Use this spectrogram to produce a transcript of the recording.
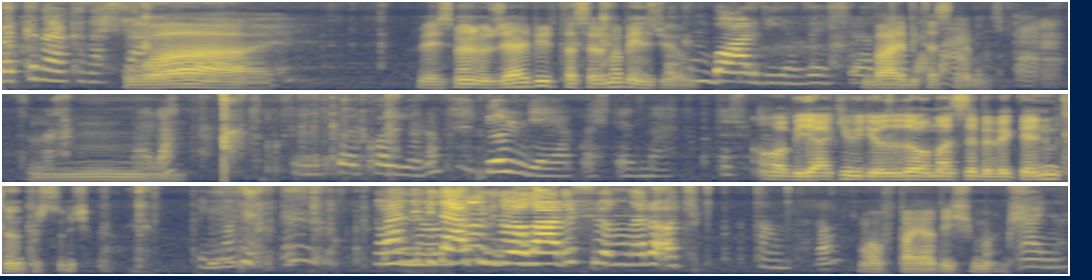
Bakın arkadaşlar. Vay. Resmen özel bir tasarıma benziyor. Bakın Barbie yazıyor. Barbie tasarımı. çıktı. Hmm. Şimdi şöyle koyuyorum. Görün diye yaklaştırdım ben. Ama bir dahaki videoda da olmazsa bebeklerini mi tanıtırsın acaba? bilmem. ben de bir dahaki videolarda şunları açıp tanıtırım. Of bayağı da işim varmış. Aynen.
